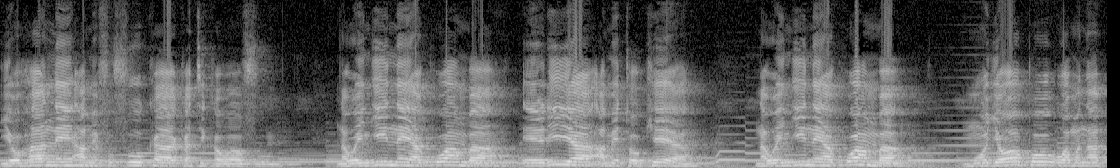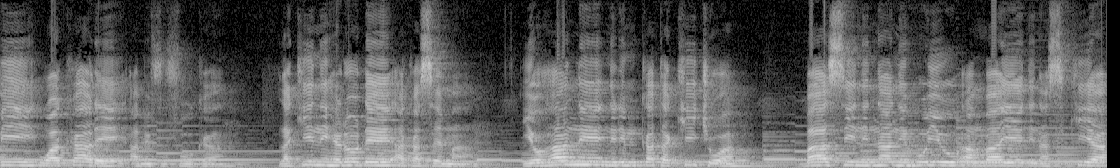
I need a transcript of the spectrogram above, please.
Yohane amefufuka katika wafu na wengine ya kwamba Eliya ametokea, na wengine ya kwamba mmojawapo wa manabii wa kale amefufuka. Lakini Herode akasema, Yohane nilimkata kichwa, basi ni nani huyu ambaye ninasikia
